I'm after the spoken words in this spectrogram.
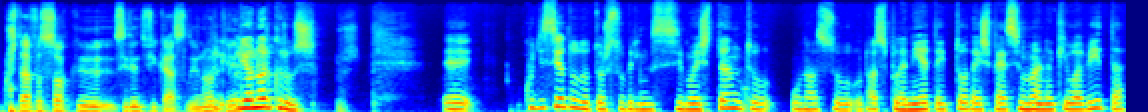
gostava só que se identificasse. Leonor quê? Leonor Cruz. Cruz. Uh, conhecendo o Dr. Sobrinho Simões, tanto o nosso, o nosso planeta e toda a espécie humana que o habita,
